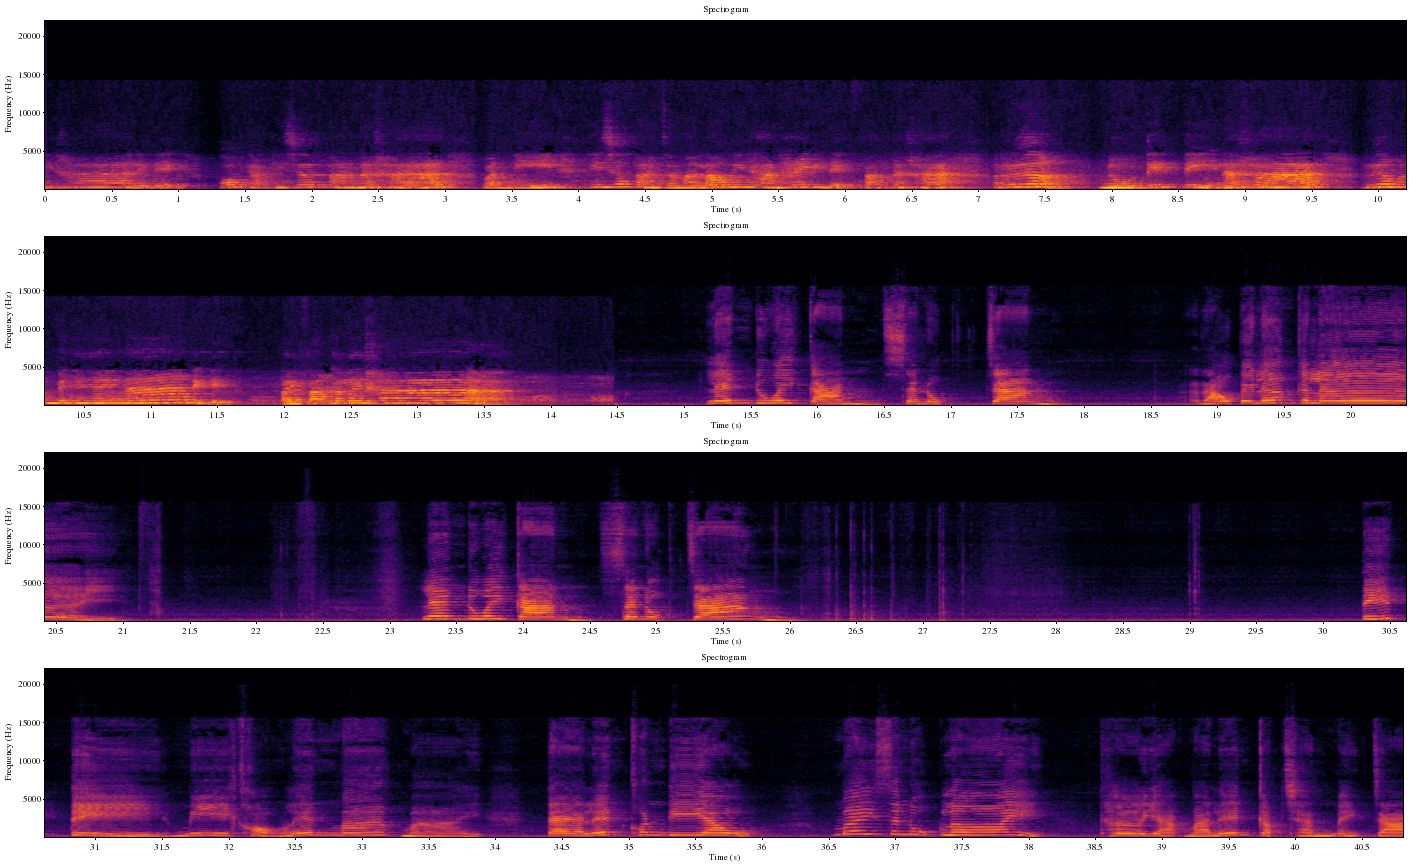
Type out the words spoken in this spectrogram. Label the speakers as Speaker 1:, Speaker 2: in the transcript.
Speaker 1: ดีค่ะเด็กๆ พบกับพี่เชื่อฟังนะคะ วันนี้พี่เชื่อฟังจะมาเล่านิทานให้เด็กๆฟังนะคะ เรื่องหนูติตีนะคะ เรื่องมันเป็นยังไงนะเด็กๆ ไปฟังกันเลยค่ะ
Speaker 2: เล่นด้วยกันสนุกจัง เราไปเริ่มกันเลย เล่นด้วยกัน สนุกจัง ติดตีมีของเล่นมากมาย แต่เล่นคนเดียว ไม่สนุกเลย เธออยากมาเล่นกับฉันไหมจ๊ะ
